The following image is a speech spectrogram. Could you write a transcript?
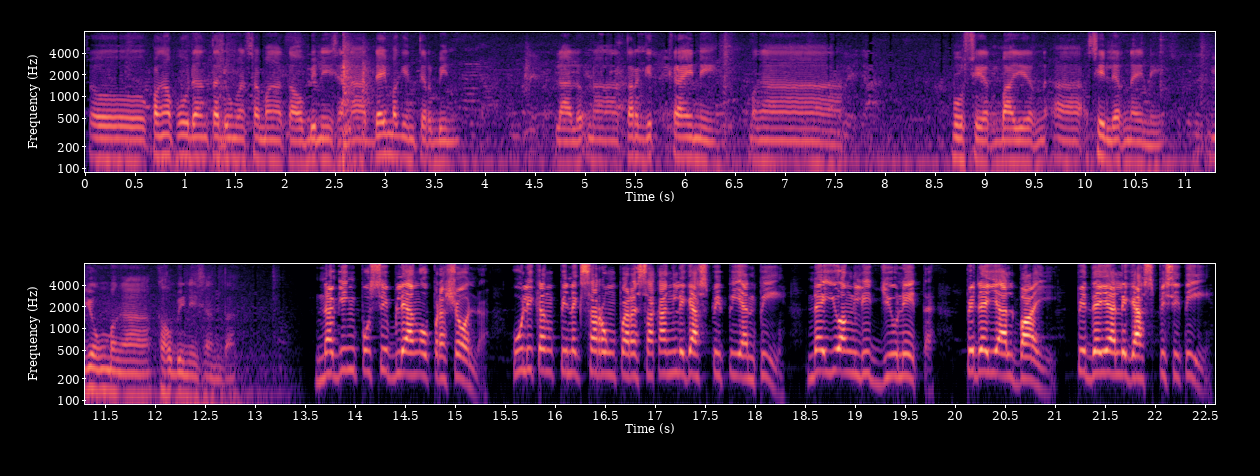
So, pangapudan ta duman sa mga kaubinisa na day mag-intervene. Lalo na target kay ni mga pusher, buyer, uh, seller na ini, yung mga kahubinisan ta. Naging posible ang operasyon. Huli kang pinagsarong para sa kang Legazpi PNP na iyo ang lead unit, Pedaya Albay, Pedaya Legazpi City,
